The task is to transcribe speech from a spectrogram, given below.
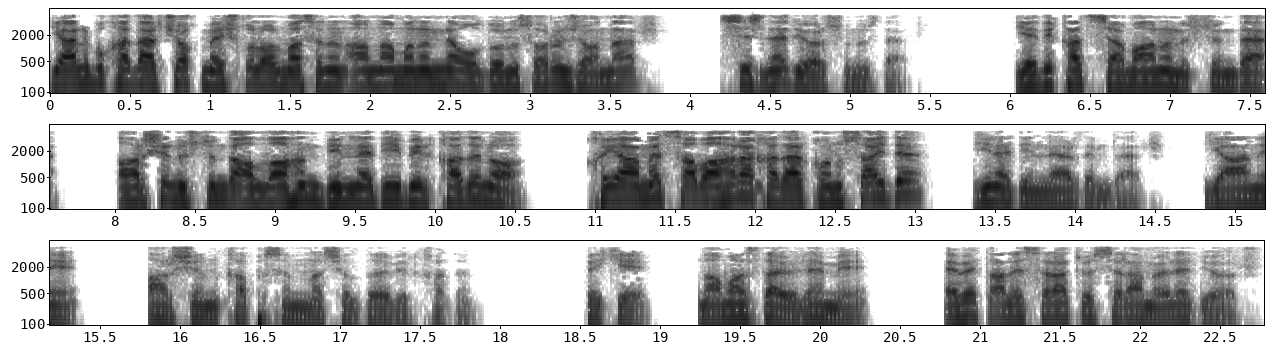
yani bu kadar çok meşgul olmasının anlamının ne olduğunu sorunca onlar, siz ne diyorsunuz der. Yedi kat semanın üstünde, arşın üstünde Allah'ın dinlediği bir kadın o, kıyamet sabahına kadar konuşsaydı, yine dinlerdim der. Yani arşın kapısının açıldığı bir kadın. Peki namazda öyle mi? Evet aleyhissalatü vesselam öyle diyor.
